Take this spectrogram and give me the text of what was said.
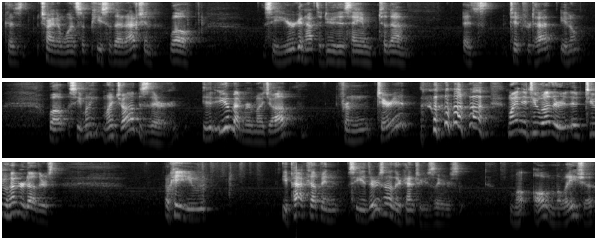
because China wants a piece of that action. Well, see, you're going to have to do the same to them. It's tit for tat, you know. Well, see, my, my job is there. You- remember my job from Chariot? Mine and two other, uh, 200 others. Okay, you you pack up and see. There's other countries. There's all of Malaysia.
